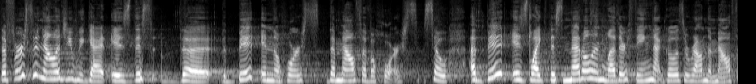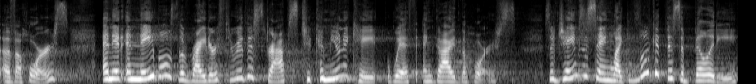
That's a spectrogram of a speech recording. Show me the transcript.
The first analogy we get is this the, the bit in the horse, the mouth of a horse. So a bit is like this metal and leather thing that goes around the mouth of a horse, and it enables the rider through the straps to communicate with and guide the horse. So James is saying, like, look at this ability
